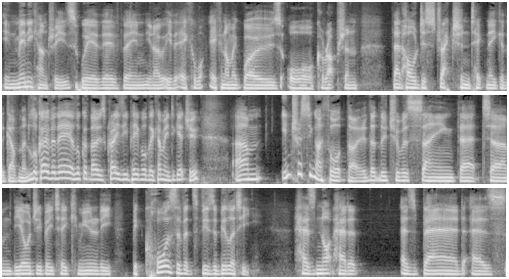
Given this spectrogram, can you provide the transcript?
in many countries where there have been, you know, either eco- economic woes or corruption, that whole distraction technique of the government. Look over there, look at those crazy people, they're coming to get you. Um, interesting, I thought, though, that Luca was saying that um, the LGBT community, because of its visibility, has not had it as bad as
